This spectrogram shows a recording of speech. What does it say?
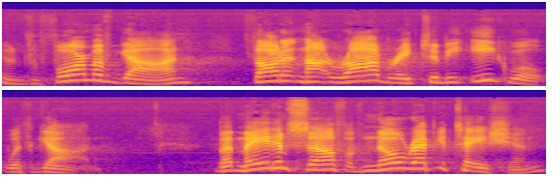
In the form of God, thought it not robbery to be equal with God, but made himself of no reputation,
